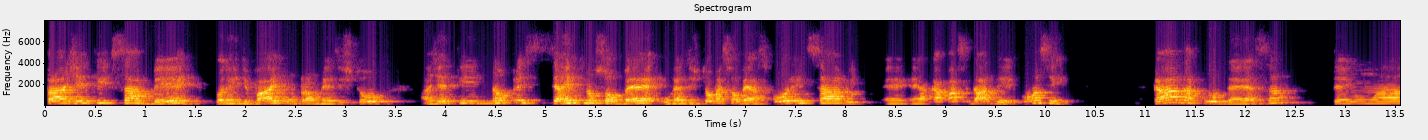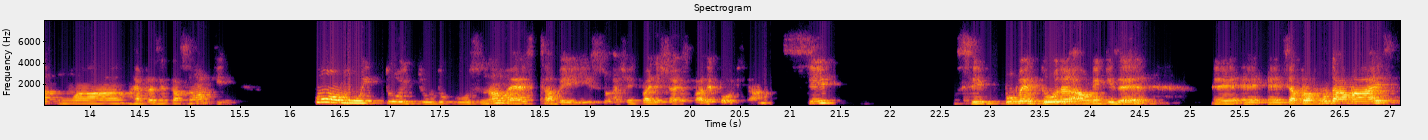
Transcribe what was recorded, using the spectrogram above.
Para a gente saber, quando a gente vai comprar um resistor, a gente não se a gente não souber o resistor, mas souber as cores, a gente sabe é, é a capacidade dele. Como assim? Cada cor dessa tem uma, uma representação aqui. Como o intuito do curso não é saber isso, a gente vai deixar isso para depois, tá? Se, se porventura alguém quiser é, é, é, se aprofundar mais,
